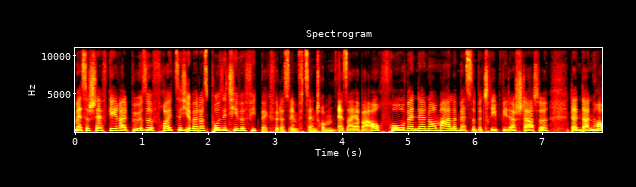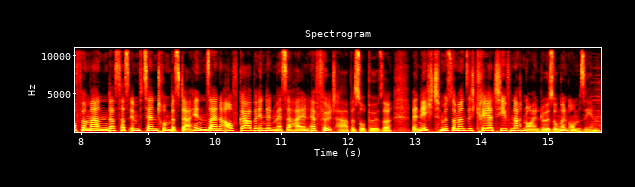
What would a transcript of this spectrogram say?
Messechef Gerald Böse freut sich über das positive Feedback für das Impfzentrum. Er sei aber auch froh, wenn der normale Messebetrieb wieder starte. Denn dann hoffe man, dass das Impfzentrum bis dahin seine Aufgabe in den Messehallen erfüllt habe, so Böse. Wenn nicht, müsse man sich kreativ nach neuen Lösungen umsehen.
